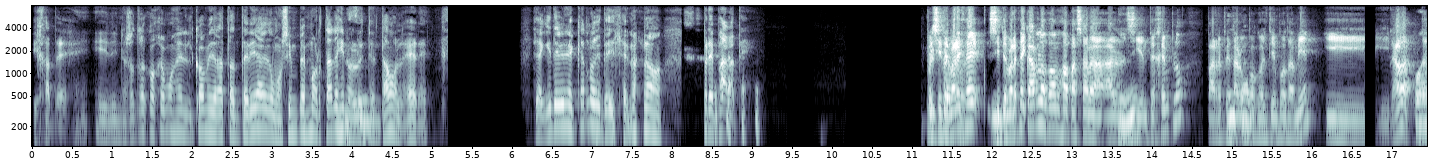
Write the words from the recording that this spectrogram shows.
Fíjate, y nosotros cogemos el cómic de la estantería como simples mortales y nos lo intentamos leer, ¿eh? Y aquí te viene Carlos y te dice, no, no, prepárate. Pues si te parece, si te parece, Carlos, vamos a pasar al siguiente ejemplo para respetar un poco el tiempo también. Y, nada, pues,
